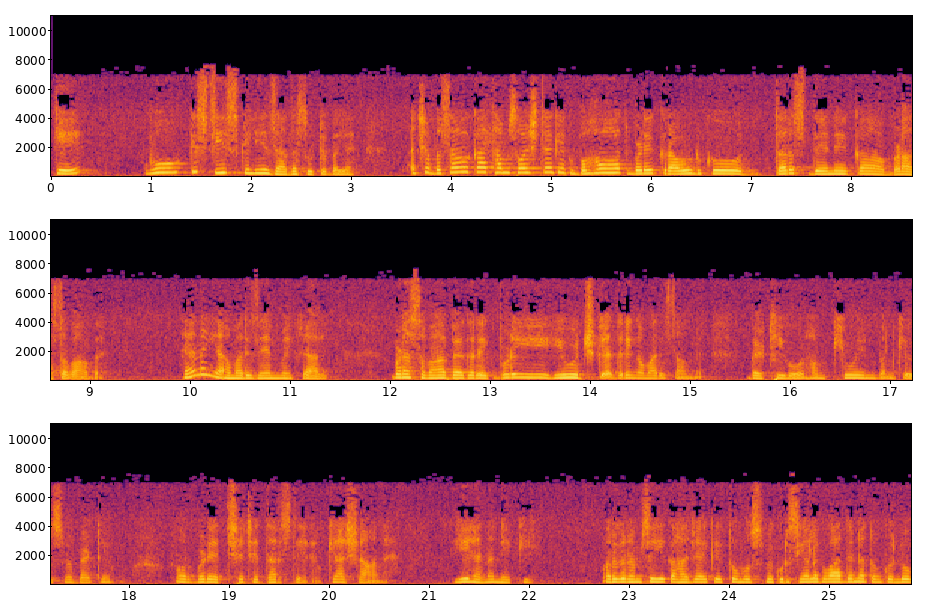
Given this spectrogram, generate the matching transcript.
کہ وہ کس چیز کے لیے زیادہ سوٹیبل ہے۔ اچھا بسا اوقات ہم سوچتے ہیں کہ ایک بہت بڑے کراؤڈ کو درس دینے کا بڑا ثواب ہے۔ ہے نا یہ ہمارے ذہن میں خیال؟ بڑا ثواب ہے اگر ایک بڑی ہیوج گیدرنگ ہمارے سامنے بیٹھی ہو اور ہم کیوں ان بن کے اس میں بیٹھے ہوں۔ اور بڑے اچھے اچھے درس دے رہے ہو، کیا شان ہے۔ یہ ہے نا نیکی۔ اور اگر ہم سے یہ کہا جائے کہ تم اس میں کرسیاں لگوا دینا، تم کو لو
